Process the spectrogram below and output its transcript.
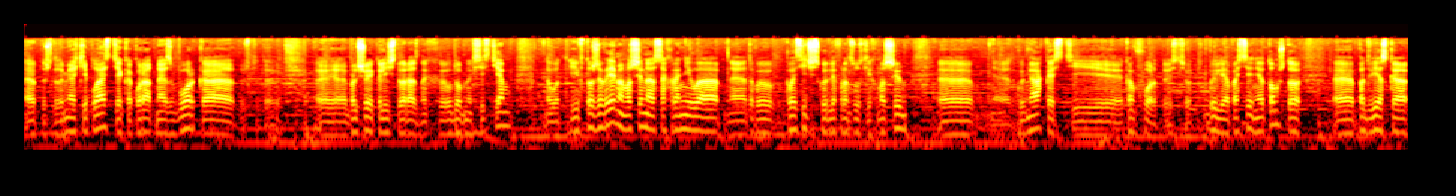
э, потому что это мягкий пластик, аккуратная сборка, это, э, большое количество разных удобных систем. Вот. И в то же время машина сохранила э, такую классическую для французских машин э, э, такую мягкость и комфорт. То есть вот, были опасения о том, что э, подвеска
